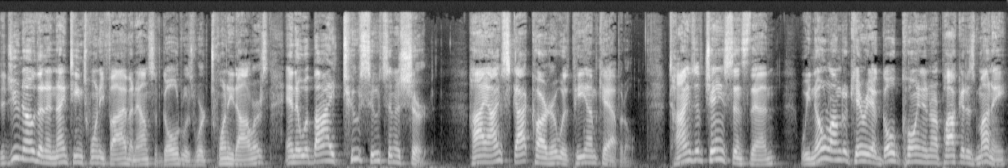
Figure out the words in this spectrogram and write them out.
Did you know that in 1925 an ounce of gold was worth $20 and it would buy two suits and a shirt? Hi, I'm Scott Carter with PM Capital. Times have changed since then. We no longer carry a gold coin in our pocket as money.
